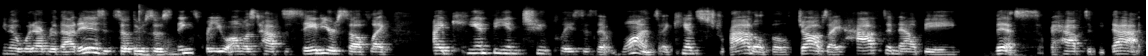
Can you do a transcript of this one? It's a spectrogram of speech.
you know, whatever that is. And so there's those things where you almost have to say to yourself, like, I can't be in two places at once. I can't straddle both jobs. I have to now be this, I have to be that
